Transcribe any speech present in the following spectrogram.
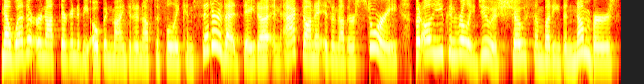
Now, whether or not they're going to be open minded enough to fully consider that data and act on it is another story. But all you can really do is show somebody the numbers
